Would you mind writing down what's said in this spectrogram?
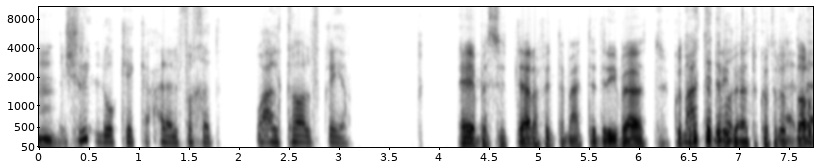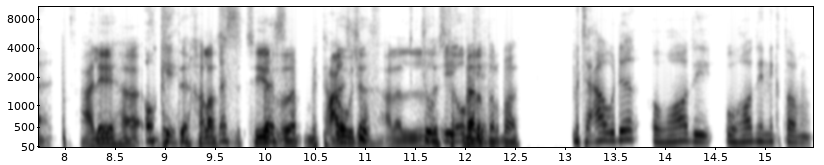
امم 20 low kick على الفخذ وعلى ال calf غير. إيه بس بتعرف أنت مع التدريبات كثر مع التدريبات. التدريبات وكثر الضرب عليها okay. بت... خلاص بس- بتصير بس- متعودة شوف- على شوف، إيه، الاستقبال okay. الضربات. متعودة وهذه وهذه نقطة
